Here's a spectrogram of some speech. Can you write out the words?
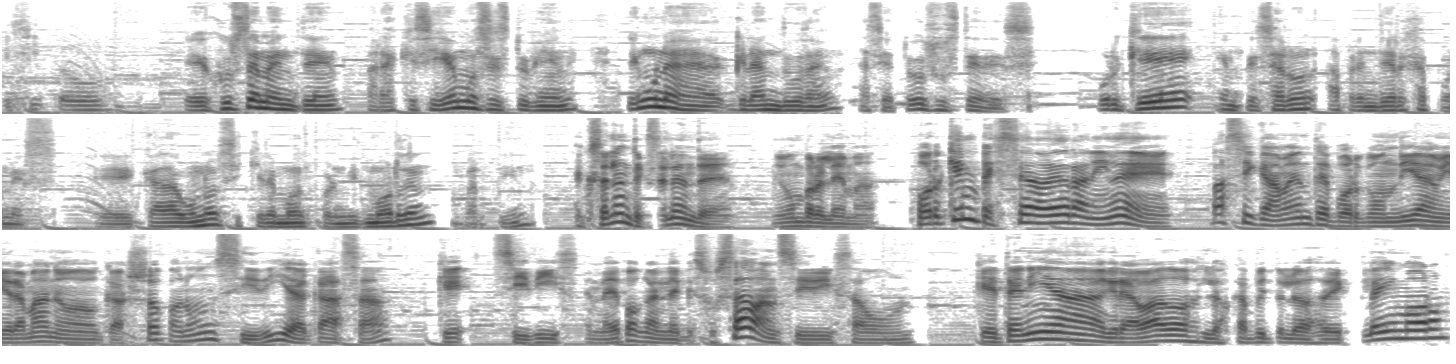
Besito. Eh, justamente, para que sigamos esto bien, tengo una gran duda hacia todos ustedes. ¿Por qué empezaron a aprender japonés? Eh, cada uno, si queremos por el mismo orden, Martín. Excelente, excelente, ningún problema. ¿Por qué empecé a ver anime? Básicamente porque un día mi hermano cayó con un CD a casa, que CDs, en la época en la que se usaban CDs aún, que tenía grabados los capítulos de Claymore,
